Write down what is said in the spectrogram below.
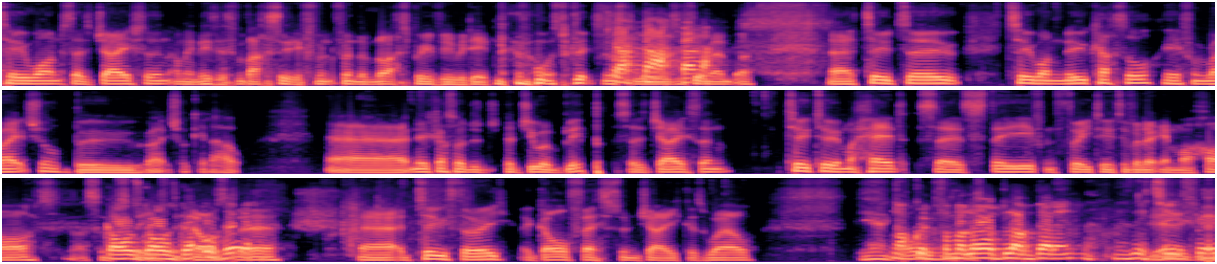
2 1 says Jason. I mean, these are vastly different from the last preview we did. Everyone was predicting us to lose, if you remember. Uh, 2 2, 2 1 Newcastle here from Rachel. Boo, Rachel, get out. Uh, Newcastle a due a blip, says Jason. 2 2 in my head, says Steve, and 3 2 to Villa in my heart. That's goals, Steve, goals, goals, there. Uh, and 2 3, a goal fest from Jake as well. Yeah, not good for my lower blog, that ain't the two three.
